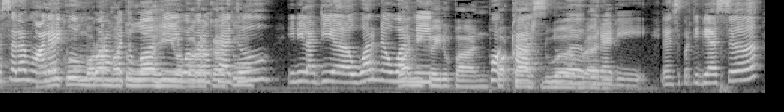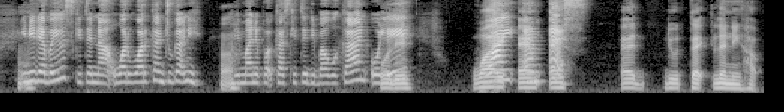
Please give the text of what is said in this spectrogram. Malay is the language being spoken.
Assalamualaikum warahmatullahi wabarakatuh. Inilah dia warna-warni Warni Kehidupan podcast Podcast dua beradik. Dan seperti biasa, ini dia Bayus kita nak war-warkan juga ni. Ha. Di mana podcast kita dibawakan Oleh oleh YMS YMS. EduTech Learning Hub.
